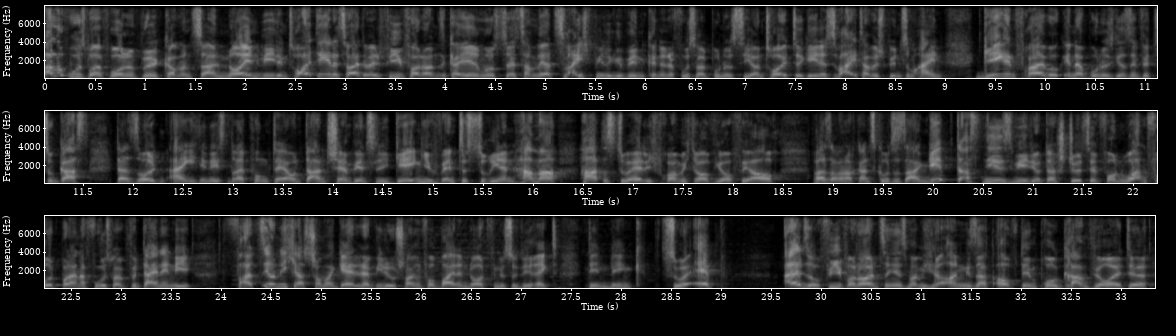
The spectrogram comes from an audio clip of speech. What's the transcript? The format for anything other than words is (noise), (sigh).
Hallo Fußballfreunde und willkommen zu einem neuen Video. Und heute geht es weiter mit FIFA 19 Karrieremodus. Zuletzt haben wir ja zwei Spiele gewinnen können in der Fußball-Bundesliga. Und heute geht es weiter. Wir spielen zum einen gegen Freiburg in der Bundesliga, sind wir zu Gast. Da sollten eigentlich die nächsten drei Punkte her. Und dann Champions League gegen Juventus Turin. Ein hammer, hartes Duell. Ich freue mich drauf. Ich hoffe ihr auch. Was aber noch ganz kurz zu sagen gibt, dass dieses Video unterstützt wird von OneFootball, einer Fußball für dein Handy. Falls du noch nicht hast, schau mal gerne in der Videobeschreibung vorbei, denn dort findest du direkt den Link zur App. Also, FIFA 19 ist mal wieder angesagt auf dem Programm für heute.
